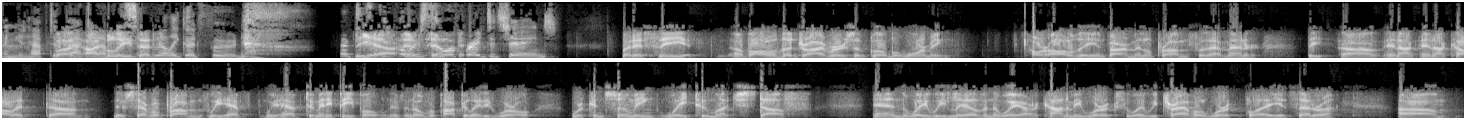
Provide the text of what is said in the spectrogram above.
And you'd have to but back it I up believe with some that, really good food. yeah, people and, are so and, afraid to change. But it's the of all of the drivers of global warming, or all of the environmental problems for that matter. The uh, and I and I call it. Uh, there's several problems. We have we have too many people. There's an overpopulated world. We're consuming way too much stuff and the way we live and the way our economy works, the way we travel, work, play, etc., um,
